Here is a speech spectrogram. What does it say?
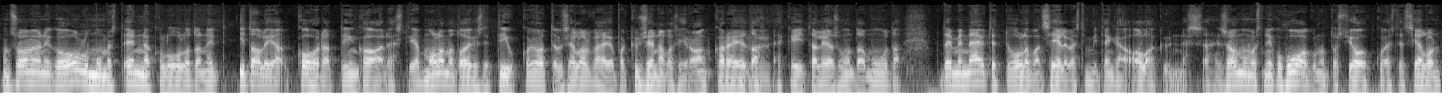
Mutta Suomi on niinku ollut mun mielestä ennakkoluuloton, että Italia kohdattiin kaadesti ja molemmat oikeasti tiukkoja ottelu. Siellä on vähän jopa kyseenalaisia rankkareita, mm. ehkä Italia suuntaan muuta, mutta ei me näytetty olevan selvästi mitenkään alakynnessä. Ja se on mun mielestä niinku huokunut tuosta joukkueesta, että siellä on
